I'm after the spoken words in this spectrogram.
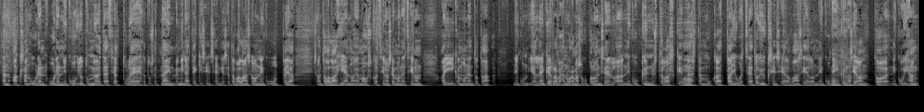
tämän Aksan uuden, uuden niin kuin jutun myötä, että sieltä tulee ehdotus, että näin minä tekisin sen. Ja se tavallaan se on niin kuin uutta ja se on tavallaan hienoa. Ja mä uskon, että siinä on semmoinen, että siinä on aika monen tota, niin kuin jälleen kerran vähän nuoremman sukupolven, niin siellä niin kuin kynnystä laskee mm. päästä mukaan. Tajuu, että sä et ole yksin siellä, vaan siellä on, niin kuin, niin, siellä on to, niin kuin ihan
